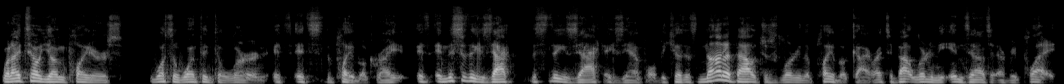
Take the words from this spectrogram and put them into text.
when I tell young players what's the one thing to learn, it's it's the playbook, right? It's, and this is the exact this is the exact example because it's not about just learning the playbook guy, right? It's about learning the ins and outs of every play.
